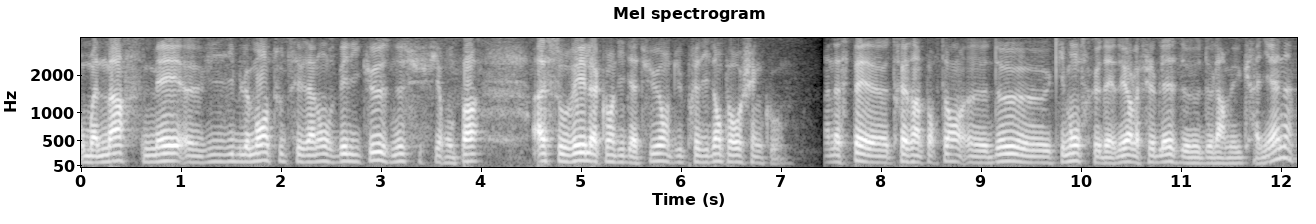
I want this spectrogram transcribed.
au mois de mars, mais euh, visiblement toutes ces annonces belliqueuses ne suffiront pas à sauver la candidature du président Poroshenko. Un aspect euh, très important euh, de, qui montre que d'ailleurs la faiblesse de, l'armée ukrainienne,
